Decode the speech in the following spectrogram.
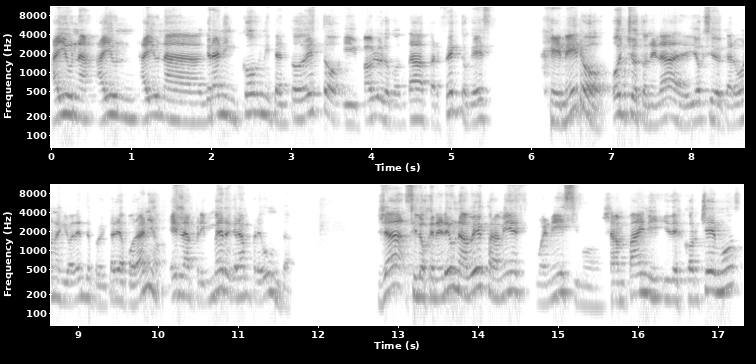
hay una, hay, un, hay una gran incógnita en todo esto, y Pablo lo contaba perfecto, que es, ¿genero 8 toneladas de dióxido de carbono equivalente por hectárea por año? Es la primer gran pregunta. Ya, si lo generé una vez, para mí es buenísimo, champagne y descorchemos,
